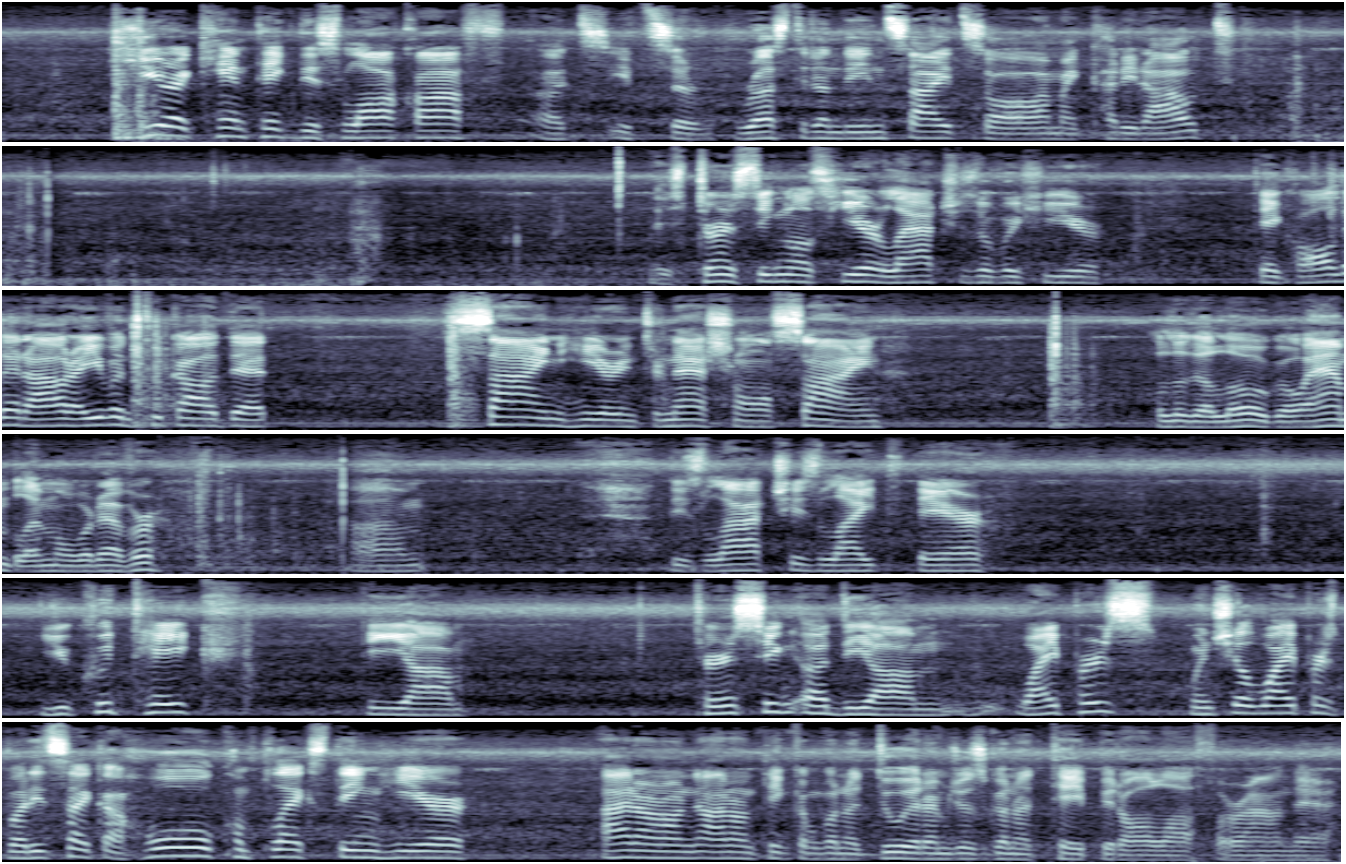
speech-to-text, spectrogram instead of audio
Here I can't take this lock off. Uh, it's it's uh, rusted on the inside, so I might cut it out. There's turn signals here, latches over here. Take all that out. I even took out that sign here, international sign, although the logo, emblem or whatever. Um, these latches light there. You could take the um, turn sig uh, the um, wipers, windshield wipers, but it's like a whole complex thing here. I don't I don't think I'm gonna do it. I'm just gonna tape it all off around there.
